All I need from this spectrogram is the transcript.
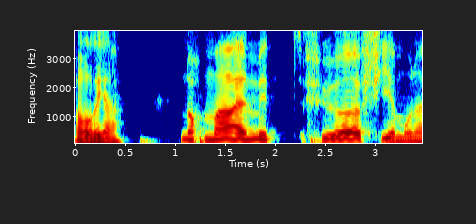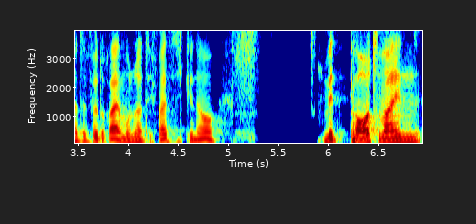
Oh ja. Nochmal mit für vier Monate, für drei Monate, ich weiß nicht genau, mit Portwein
